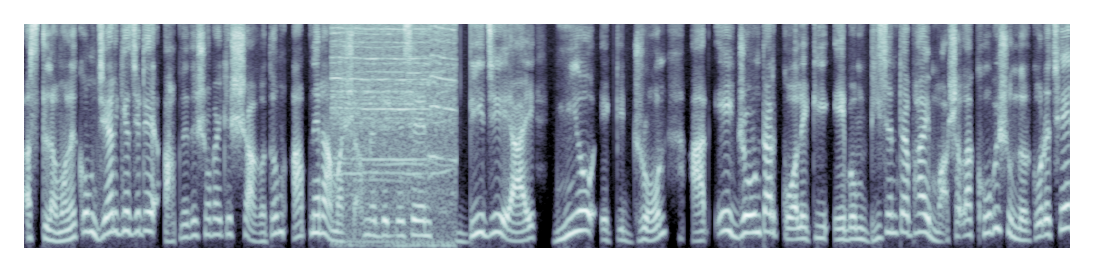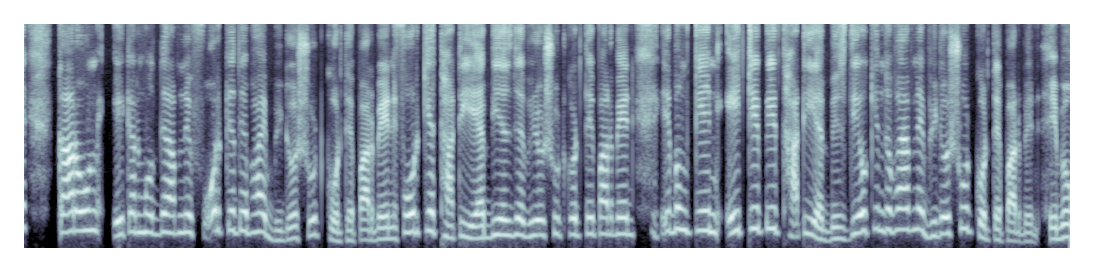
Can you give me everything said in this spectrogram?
আসসালামু আলাইকুম জেয়ার গেজেটে আপনাদের সবাইকে স্বাগতম। আপনারা আমার সামনে দেখতেছেন ডিজেআই নিও একটি ড্রোন আর এই ড্রোনটার কোয়ালিটি এবং ডিজাইনটা ভাই মাশাল্লাহ খুবই সুন্দর করেছে। কারণ এটার মধ্যে আপনি ফোর তে ভাই ভিডিও শুট করতে পারবেন। ফোর কে থার্টি এফবিএস দিয়ে ভিডিও শ্যুট করতে পারবেন এবং টেন এইচটিপি থার্টি এফবিএস দিয়েও কিন্তু ভাই আপনি ভিডিও শুট করতে পারবেন। এবং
